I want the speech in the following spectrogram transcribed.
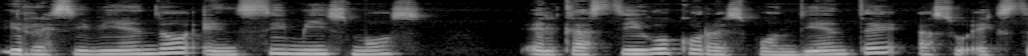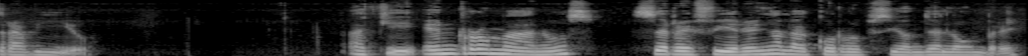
y recibiendo en sí mismos el castigo correspondiente a su extravío. Aquí en Romanos se refieren a la corrupción del hombre.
